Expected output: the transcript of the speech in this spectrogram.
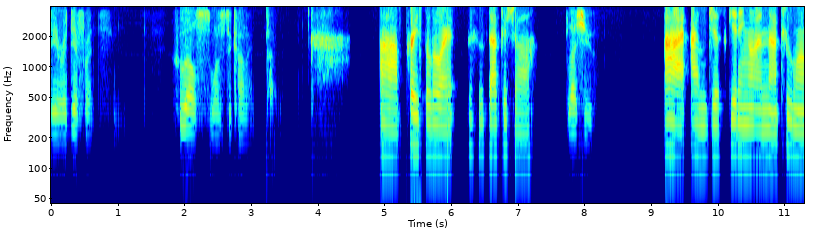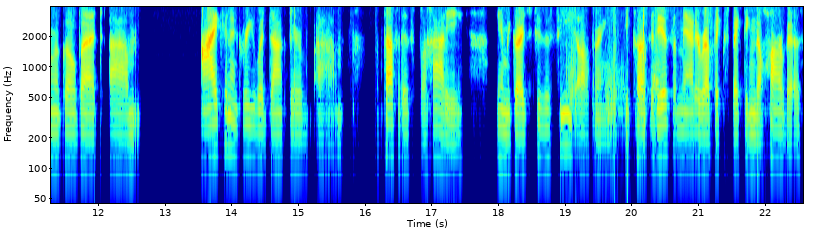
there a difference? Who else wants to comment? Uh, praise the Lord. This is Dr. Shaw. Bless you. I, I'm just getting on not too long ago, but um, I can agree with Dr. Um, Prophetess Bahati in regards to the seed offering because it is a matter of expecting the harvest.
